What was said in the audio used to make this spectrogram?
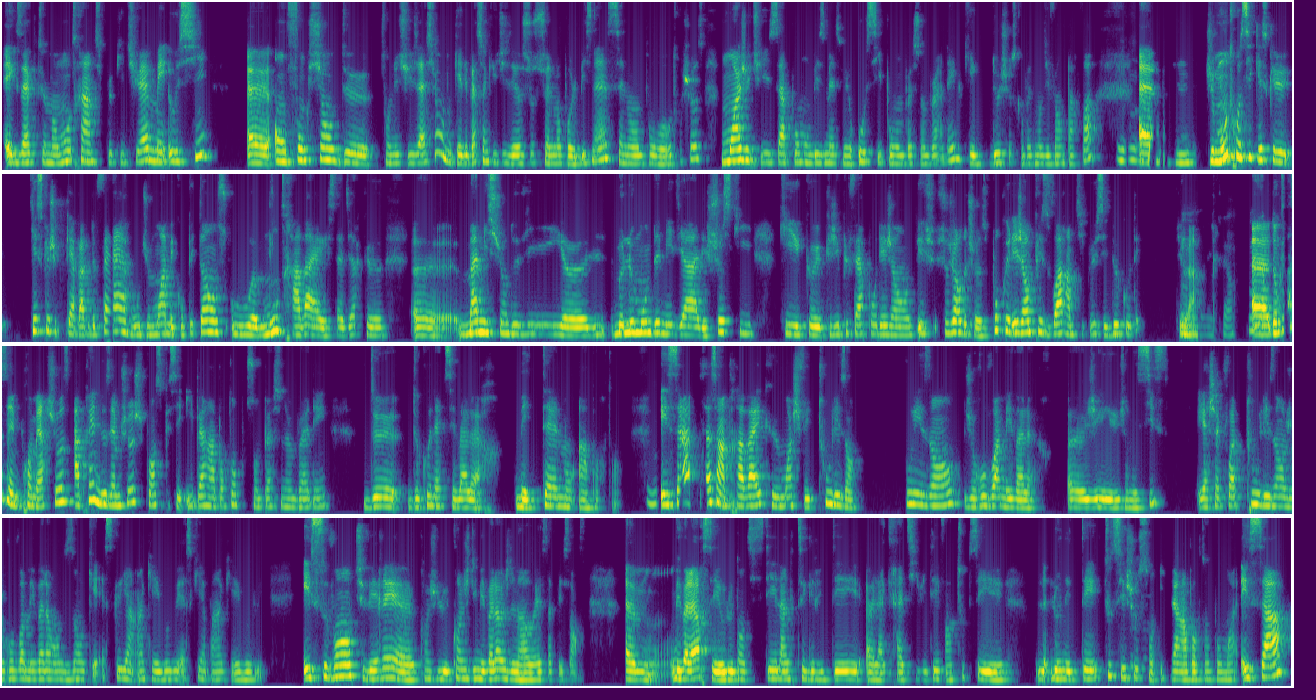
Exactement, montrer un petit peu qui tu es, mais aussi euh, en fonction de ton utilisation. Donc, il y a des personnes qui utilisent les ressources seulement pour le business, seulement pour autre chose. Moi, j'utilise ça pour mon business, mais aussi pour mon personal branding, qui est deux choses complètement différentes parfois. Mm, mm. Euh, je montre aussi qu'est-ce que qu'est-ce que je suis capable de faire, ou du moins mes compétences, ou euh, mon travail, c'est-à-dire que ma mission de vie, le monde des médias, les choses qui, qui, que, que j'ai pu faire pour des gens, ce genre de choses, pour que les gens puissent voir un petit peu ces deux côtés. Tu vois. Mmh, euh, donc, ça, c'est une première chose. Après, une deuxième chose, je pense que c'est hyper important pour son personal branding de, de connaître ses valeurs, mais tellement important. Mmh. Et ça, ça c'est un travail que moi, je fais tous les ans. Tous les ans, je revois mes valeurs. Euh, J'en ai, six. Et à chaque fois, tous les ans, je revois mes valeurs en disant, OK, est-ce qu'il y a un qui a évolué? Est-ce qu'il n'y a pas un qui a évolué? Et souvent, tu verrais, quand, je, quand je dis mes valeurs, je dis, ah ouais, ça fait sens. Mes valeurs, c'est l'authenticité, l'intégrité, la créativité, enfin, toutes ces, l'honnêteté, toutes ces choses sont hyper importantes pour moi. Et ça,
